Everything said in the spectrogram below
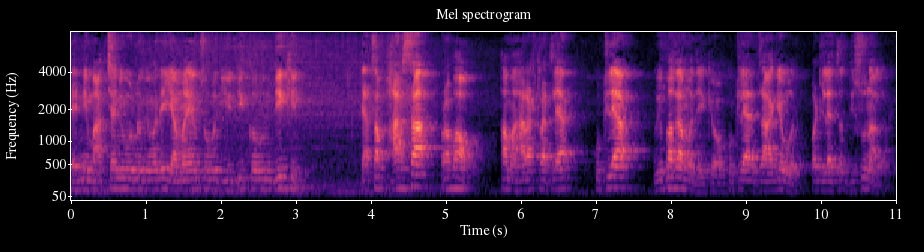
त्यांनी मागच्या निवडणुकीमध्ये एम आय एमसोबत युती करून देखील त्याचा फारसा प्रभाव हा महाराष्ट्रातल्या कुठल्या विभागामध्ये किंवा कुठल्या जागेवर पडल्याचं दिसून आलं नाही.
